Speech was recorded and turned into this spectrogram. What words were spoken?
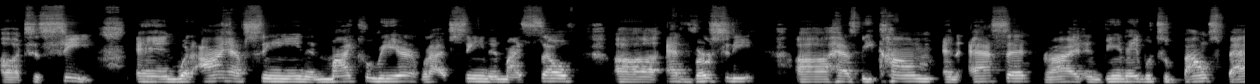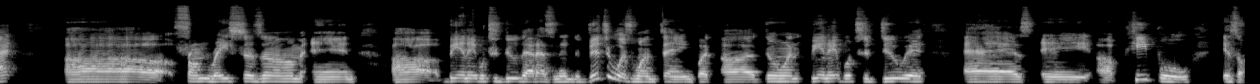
uh, to see. And what I have seen in my career, what I've seen in myself, uh, adversity uh, has become an asset, right? And being able to bounce back uh, from racism and being able to do that as an individual is one thing, but doing being able to do it as a people is a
